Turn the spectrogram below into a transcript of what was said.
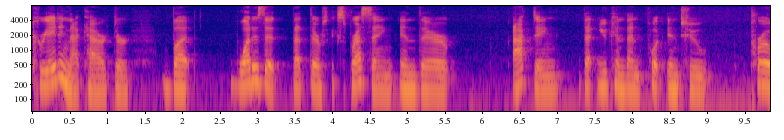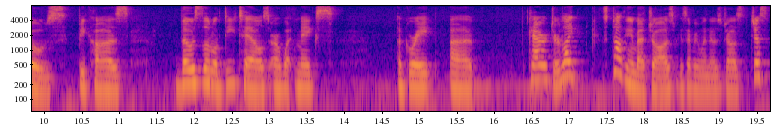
creating that character but what is it that they're expressing in their acting that you can then put into prose because those little details are what makes a great uh, character. Like talking about Jaws because everyone knows Jaws. Just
